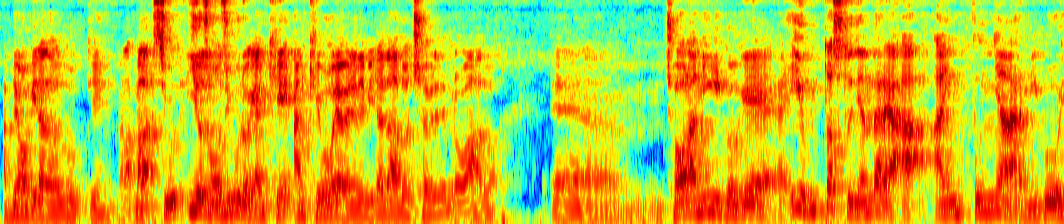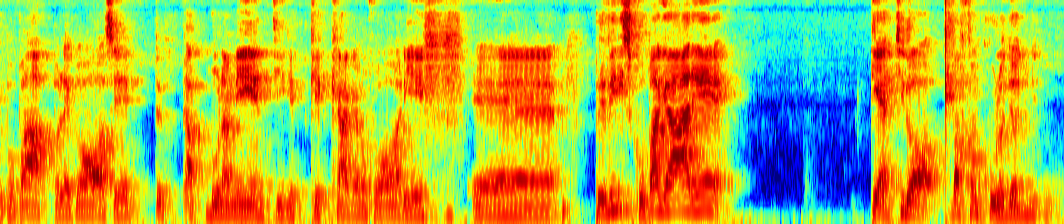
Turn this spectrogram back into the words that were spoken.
abbiamo piratato tutti. Ma, ma la- io sono sicuro che anche, anche voi avrete piratato o ci avrete provato. Ehm, c'ho l'amico che io piuttosto di andare a, a- infognarmi con i pop-up, le cose, abbonamenti che, che cagano fuori, eh, preferisco pagare. Ti, è, ti do, vaffanculo, ti do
